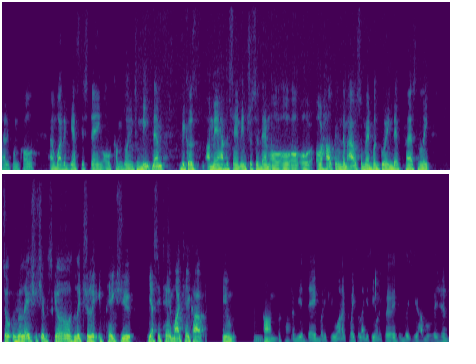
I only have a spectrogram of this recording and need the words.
telephone call and while the guest is staying or come going to meet them because I may have the same interest as them or, or, or, or helping them out somewhere, but going there personally. So relationship skills, literally, it takes you, yes, it might take out you time of your day, but if you want to create a legacy, you want to create a, you have a vision,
